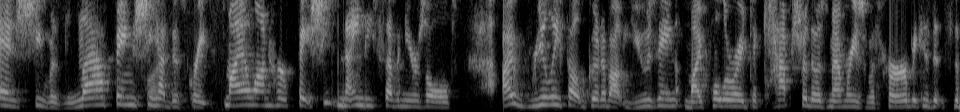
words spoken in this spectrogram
and she was laughing. She awesome. had this great smile on her face. She's 97 years old. I really felt good about using my Polaroid to capture those memories with her because it's the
